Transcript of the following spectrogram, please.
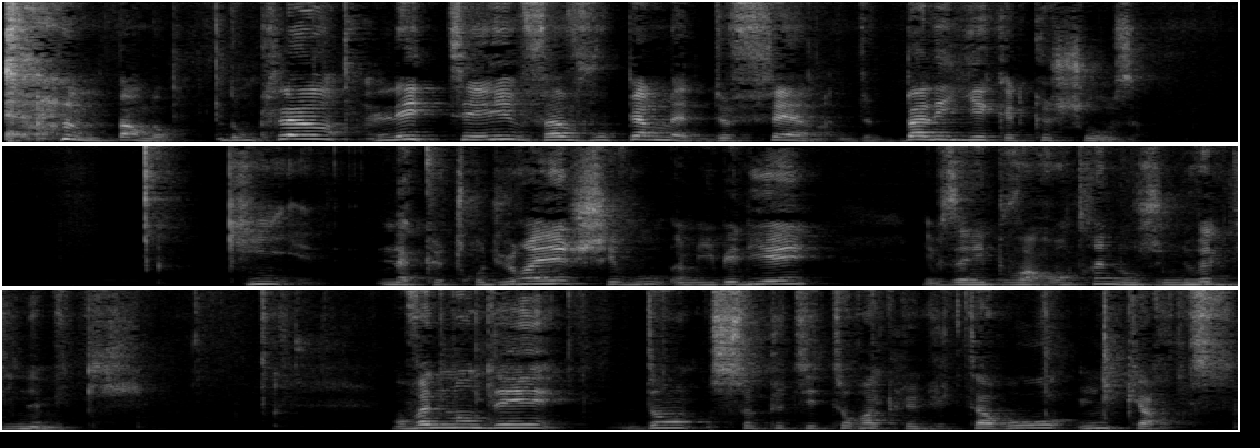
Pardon. Donc là, l'été va vous permettre de faire, de balayer quelque chose qui n'a que trop duré chez vous, ami bélier, et vous allez pouvoir rentrer dans une nouvelle dynamique. On va demander dans ce petit oracle du tarot une carte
